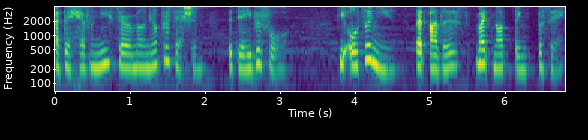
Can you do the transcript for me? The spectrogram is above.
at the heavenly ceremonial procession the day before, he also knew that others might not think the same.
